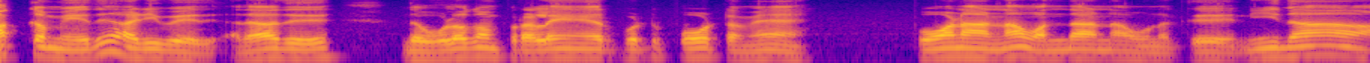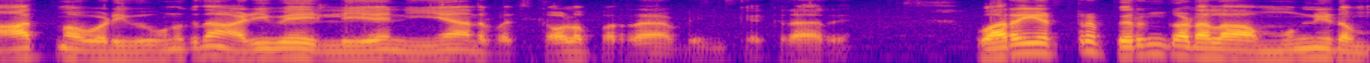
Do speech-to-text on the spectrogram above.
ஆக்கமேது அழிவேது அதாவது இந்த உலகம் பிரளயம் ஏற்பட்டு போட்டோமே போனான்னா வந்தான்னா உனக்கு. நீ தான் ஆத்ம வடிவு உனக்கு தான் அழிவே இல்லையே நீ ஏன் அதை பற்றி கவலைப்படுற அப்படின்னு கேட்குறாரு வரையற்ற பெருங்கடலா முன்னிடம்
